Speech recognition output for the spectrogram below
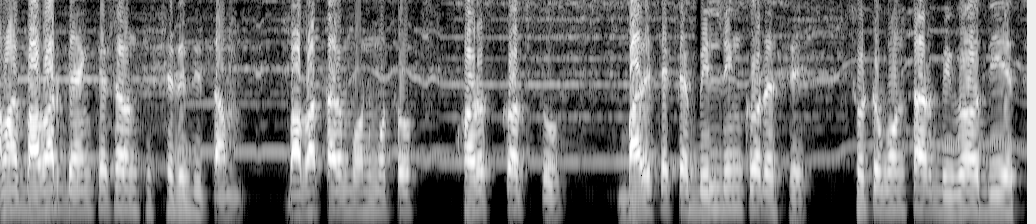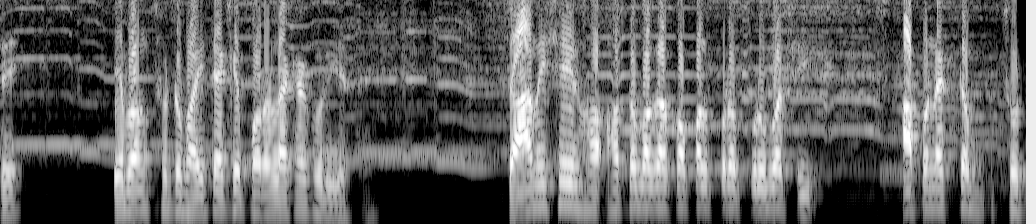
আমার বাবার ব্যাংক অ্যাকাউন্টে ছেড়ে দিতাম। বাবা তার মন মতো খরচ করত, বাড়িতে একটা বিল্ডিং করেছে, ছোট বোনটার বিবাহ দিয়েছে এবং ছোট ভাইটাকে পড়ালেখা করিয়েছে। তা আমি সেই হতবাগা কপাল পুরো প্রবাসী, আপন একটা ছোট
